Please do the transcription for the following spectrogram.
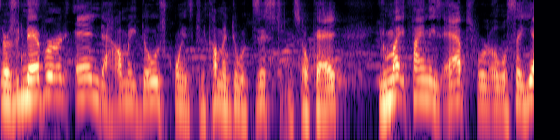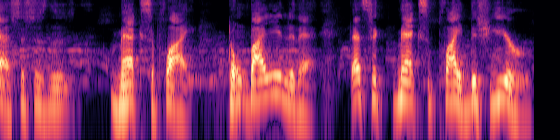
There's never an end to how many Dogecoins can come into existence, okay? You might find these apps where it will say, yes, this is the max supply. Don't buy into that. That's the max supply this year.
